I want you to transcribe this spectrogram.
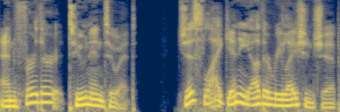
and further tune into it. Just like any other relationship,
